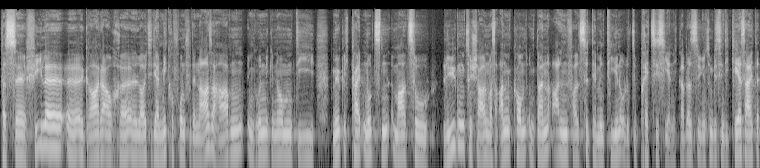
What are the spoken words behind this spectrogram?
dass äh, viele, äh, gerade auch äh, Leute, die ein Mikrofon vor der Nase haben, im Grunde genommen die Möglichkeit nutzen, mal zu lügen, zu schauen, was ankommt und dann allenfalls zu dementieren oder zu präzisieren. Ich glaube, das ist so ein bisschen die Kehrseite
